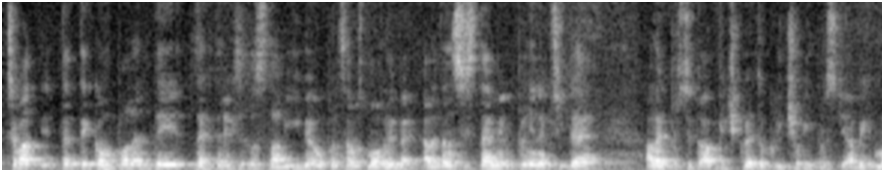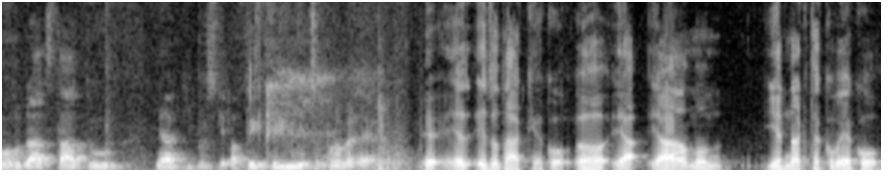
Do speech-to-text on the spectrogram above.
Třeba ty, ty komponenty, ze kterých se to staví, by open source mohly být, ale ten systém mi úplně nepřijde ale prostě to APIčko je to klíčový, prostě, abych mohl dát státu nějaký prostě API, který mi něco provede. Je, je, je to tak, jako, uh, já, já mám jednak takový jako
